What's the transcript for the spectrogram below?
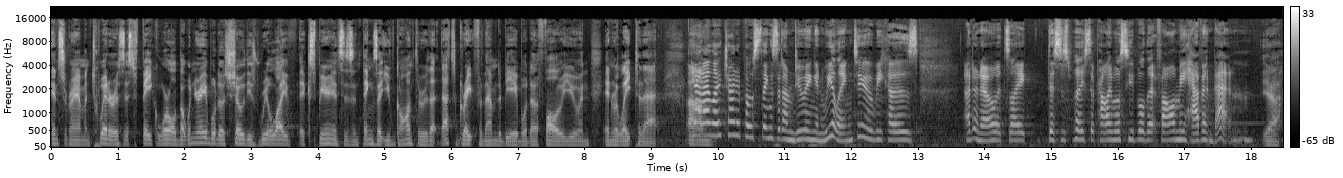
Instagram and Twitter is this fake world. But when you're able to show these real life experiences and things that you've gone through, that that's great for them to be able to follow you and, and relate to that. Um, yeah, I like try to post things that I'm doing in Wheeling too because I don't know, it's like this is a place that probably most people that follow me haven't been. Yeah.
